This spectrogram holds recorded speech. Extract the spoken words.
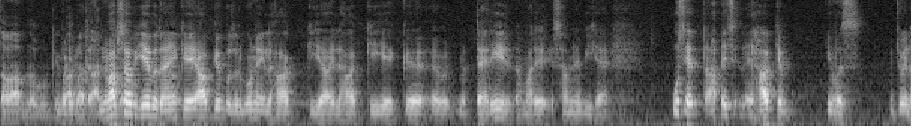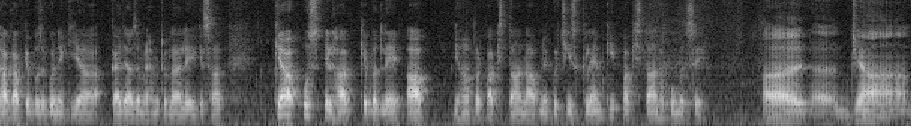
तमाम लोगों की बड़ी बात है। नवाब साहब ये बताएँ कि आपके बुज़ुर्गों ने इल्हाक किया इल्हाक की एक तहरीर हमारे सामने भी है। उस इस इल्हाक के इवज़ जो इल्हाक आपके बुज़ुर्गों ने किया कायद अज़म रहमतुल्लाह अलैहि के साथ क्या उस इल्हाक के बदले आप यहाँ पर पाकिस्तान आपने कोई चीज़ क्लेम की पाकिस्तान हुकूमत से? जी हाँ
